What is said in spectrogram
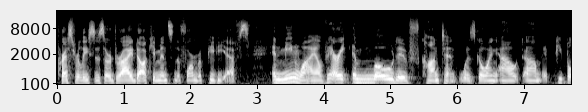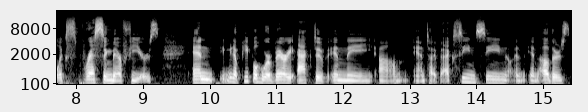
press releases or dry documents in the form of PDFs and meanwhile, very emotive content was going out, um, people expressing their fears. And you know, people who are very active in the um, anti-vaccine scene and, and, others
